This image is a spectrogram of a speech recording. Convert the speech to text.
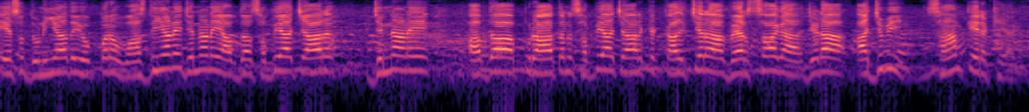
ਇਸ ਦੁਨੀਆ ਦੇ ਉੱਪਰ ਵਸਦੀਆਂ ਨੇ, ਜਿਨ੍ਹਾਂ ਨੇ ਆਪਦਾ ਸੱਭਿਆਚਾਰ, ਜਿਨ੍ਹਾਂ ਨੇ ਆਪਦਾ ਪੁਰਾਤਨ ਸੱਭਿਆਚਾਰਕ ਕਲਚਰ ਆ ਵਿਰਸਾ ਗਾ ਜਿਹੜਾ ਅੱਜ ਵੀ ਸਾਂਭ ਕੇ ਰੱਖਿਆ ਗਿਆ।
